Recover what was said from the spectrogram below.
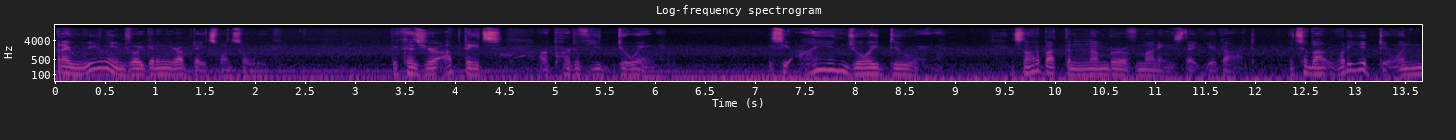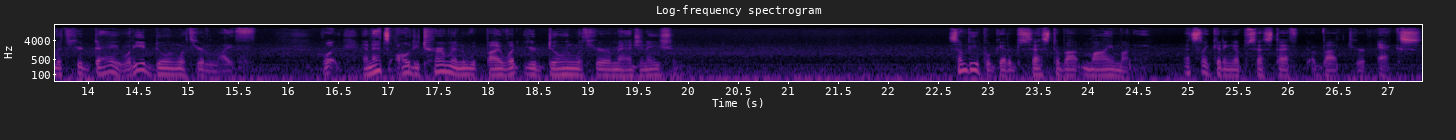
But I really enjoy getting your updates once a week because your updates are part of you doing. You see, I enjoy doing. It's not about the number of monies that you got. It's about what are you doing with your day? What are you doing with your life? What, and that's all determined by what you're doing with your imagination. Some people get obsessed about my money. That's like getting obsessed about your ex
